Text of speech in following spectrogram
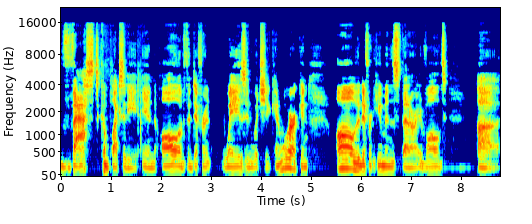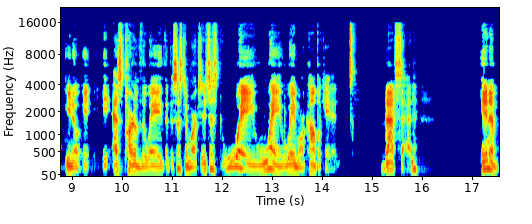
vast complexity in all of the different ways in which it can work and all the different humans that are involved uh, you know it, it, as part of the way that the system works. It's just way way way more complicated. That said in a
